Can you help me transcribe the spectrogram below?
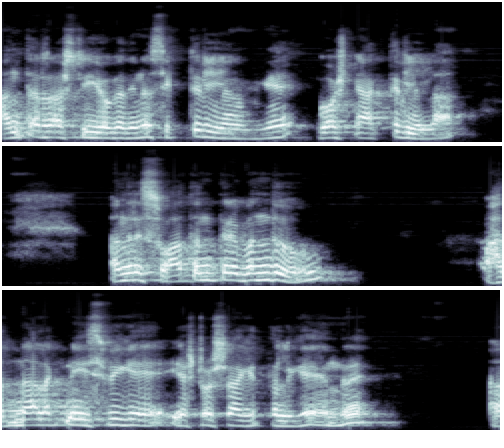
ಅಂತಾರಾಷ್ಟ್ರೀಯ ಯೋಗ ದಿನ ಸಿಗ್ತಿರ್ಲಿಲ್ಲ ನಮಗೆ, ಘೋಷಣೆ ಆಗ್ತಿರ್ಲಿಲ್ಲ. ಅಂದ್ರೆ ಸ್ವಾತಂತ್ರ್ಯ ಬಂದು ಹದಿನಾಲ್ಕನೇ ಇಸ್ವಿಗೆ ಎಷ್ಟು ವರ್ಷ ಆಗಿತ್ತು ಅಲ್ಲಿಗೆ? ಅಂದ್ರೆ, ಆ,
